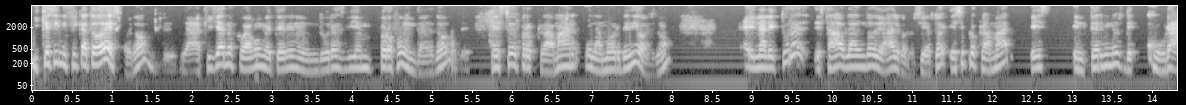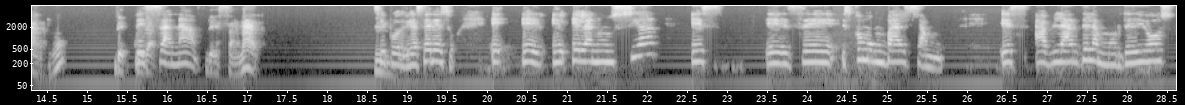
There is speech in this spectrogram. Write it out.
¿y qué significa todo esto? ¿no? Aquí ya nos podemos meter en Honduras bien profundas, ¿no? Esto de proclamar el amor de Dios, ¿no? En la lectura estaba hablando de algo, ¿no es cierto? Ese proclamar es en términos de curar, ¿no? De, sanar. De sanar. Sí, mm. podría ser eso. Eh, el, anunciar es, es, es como un bálsamo es hablar del amor de Dios,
